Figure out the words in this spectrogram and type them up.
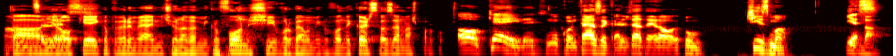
Am Da, înțeles. era ok, că pe vremea aia nici eu nu aveam microfon și vorbeam în microfon de căști, se auzea nașpa oricum. Ok, deci nu contează, calitatea era oricum cizmă. Yes. Da.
